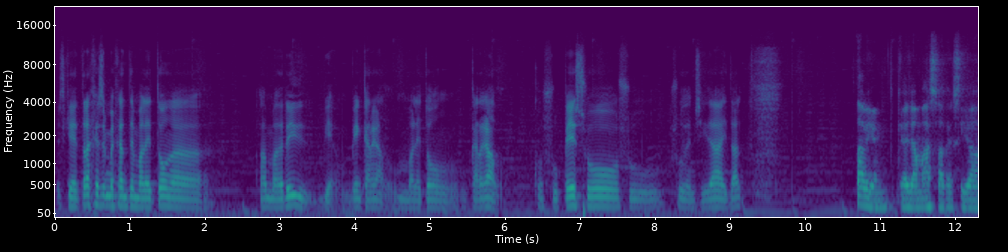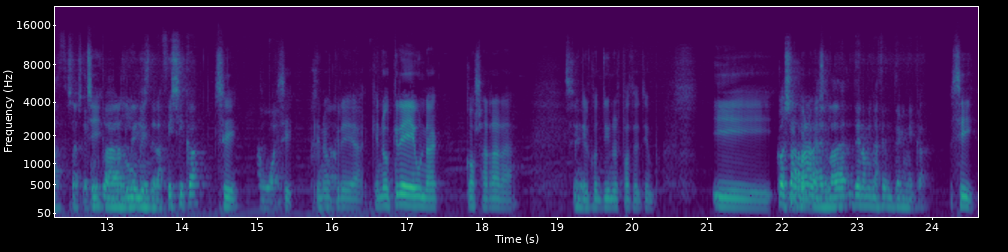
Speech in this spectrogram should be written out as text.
Es que traje semejante maletón a, a Madrid bien, bien cargado. Un maletón cargado. Con su peso, su, su densidad y tal. Está bien que haya masa, densidad, ¿sabes? que Sí, cumpla las leyes de la física. Sí, Ah, guay. sí. Que no, crea, que no cree una cosa rara Sí. en el continuo espacio-tiempo. Y... Cosa y bueno, rara eso. es la denominación técnica. Sí,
